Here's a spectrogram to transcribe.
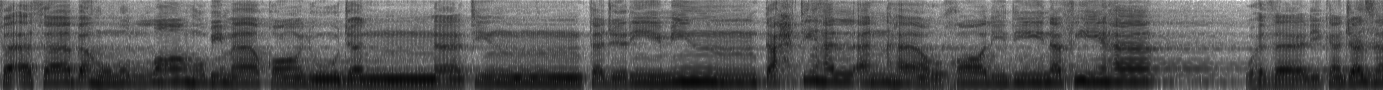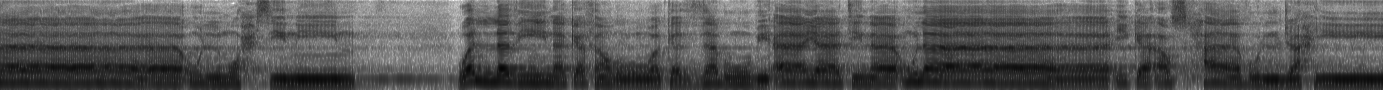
فأثابهم الله بما قالوا جنات تجري من تحتها الأنهار خالدين فيها وذلك جزاء المحسنين. والذين كفروا وكذبوا بآياتنا أولئك أصحاب الجحيم.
